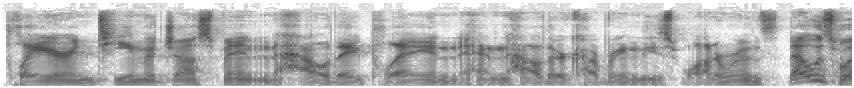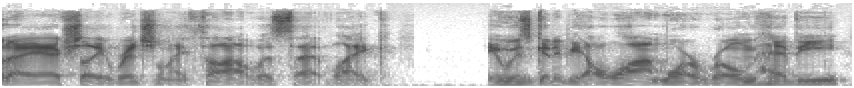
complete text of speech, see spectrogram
player and team adjustment and how they play and, and how they're covering these water runes. That was what I actually originally thought was that like it was going to be a lot more roam heavy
